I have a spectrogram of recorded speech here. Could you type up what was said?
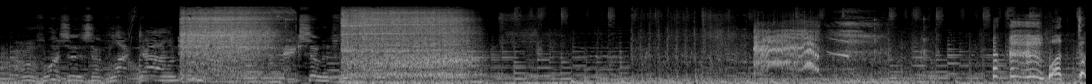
Our horses have locked down. Excellent work. what the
